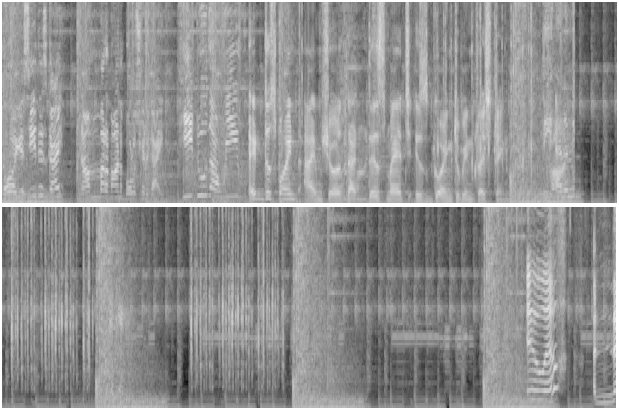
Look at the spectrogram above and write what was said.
Oh, you see this guy? Number one bullshit guy. He do the weave. At this point, I'm sure that this match is going to be interesting. The enemy. Uh, no.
